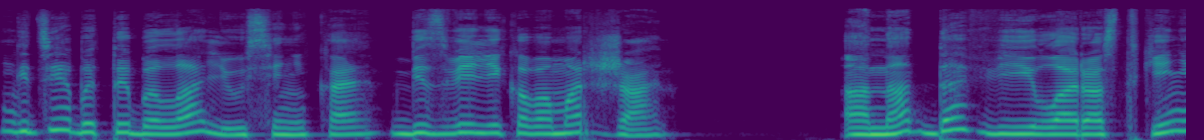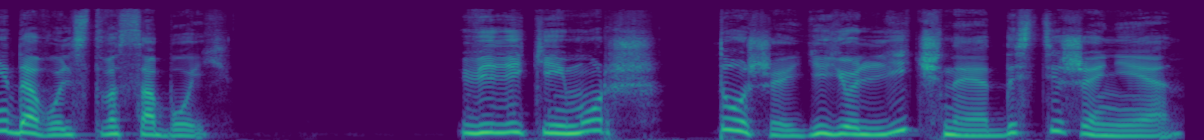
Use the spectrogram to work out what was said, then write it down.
«Где бы ты была, Люсенька, без великого моржа?» Она давила ростки недовольства собой. Великий морж – тоже ее личное достижение.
